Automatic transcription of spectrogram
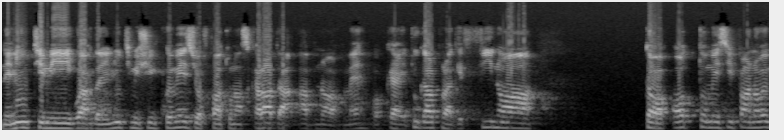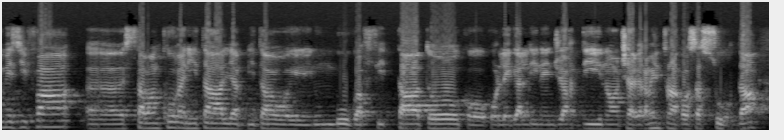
negli ultimi, guarda, negli ultimi 5 mesi ho fatto una scalata abnorme, ok? Tu calcola che fino a to, 8 mesi fa, 9 mesi fa, eh, stavo ancora in Italia, abitavo in un buco affittato co, con le galline in giardino, cioè veramente una cosa assurda.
